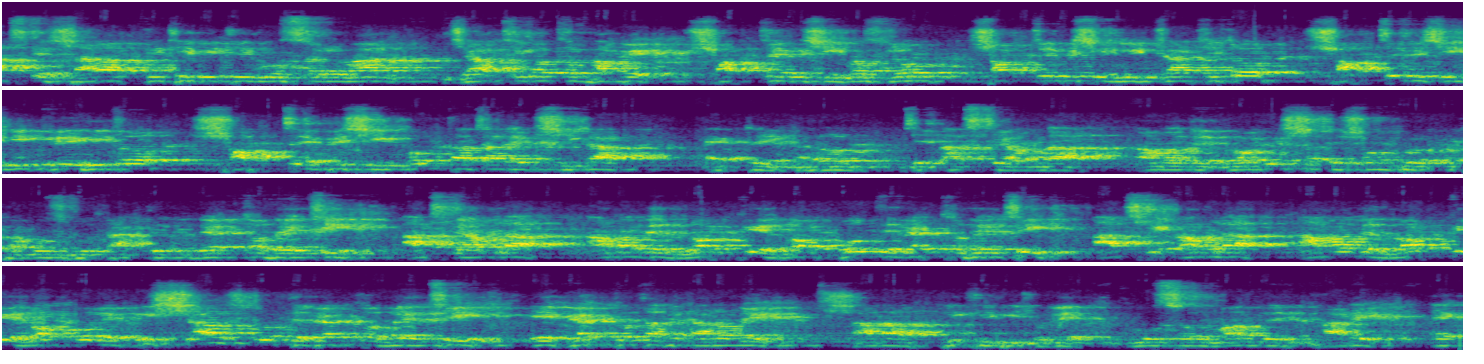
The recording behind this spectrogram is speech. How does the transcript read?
আজকে সারা পৃথিবীতে মুসলমান জাতিগত ভাবে সবচেয়ে বেশি মজলুম, সবচেয়ে বেশি নির্যাতিত, সবচেয়ে বেশি নিগৃহীত, সবচেয়ে বেশি অত্যাচারের শিকার। একটাই কারণ যে আজকে আমরা আমাদের রবের সাথে সম্পর্কটা মজবুত রাখতে ব্যর্থ হয়েছি। আজকে আমরা আমাদের রবকে রব বলতে ব্যর্থ হয়েছি। আজকে আমরা আমাদের রবকে রব বলে বিশ্বাস করতে ব্যর্থ হয়েছি। এই ব্যর্থতার কারণে সারা পৃথিবী জুড়ে মুসলমানদের ঘাড়ে এক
